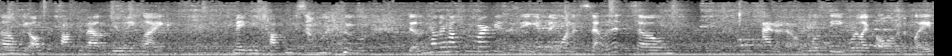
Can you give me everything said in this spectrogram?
Um, we also talked about doing like maybe talking to someone who doesn't have their house on the market and seeing if they want to sell it. So I don't know, we'll see. We're like all over the place.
